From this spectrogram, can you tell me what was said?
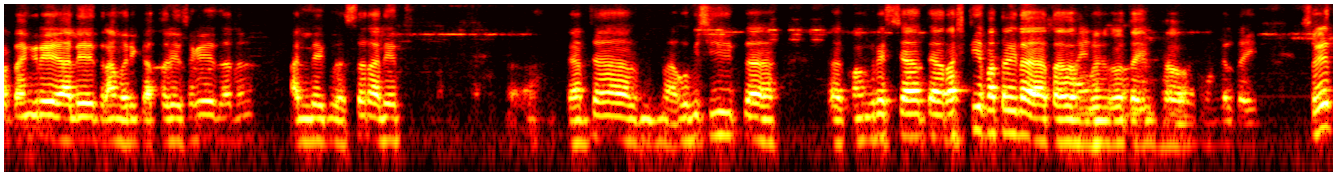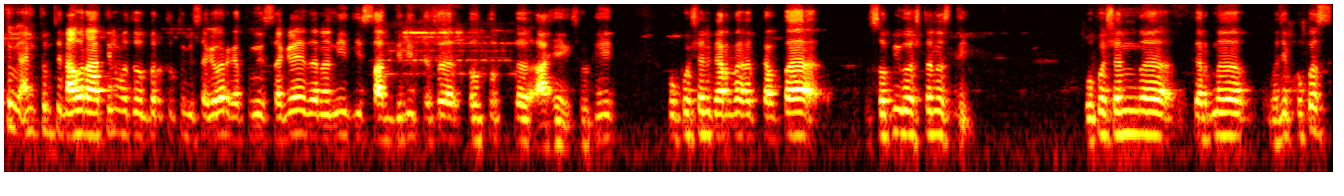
फटांगरे आलेत रामहरी कातरे सगळे जण आले सर आलेत. त्यांच्या ओबीसी काँग्रेसच्या त्या राष्ट्रीय पातळीला आता मंगलताई हो, मंगलताई. सगळे तुम्ही आणि तुमचे नाव राहतील मग परंतु तुम्ही सगळे बरं का तुम्ही सगळे जणांनी जी साथ दिली त्याचं कौतुक आहे. शेवटी उपोषण करणं करता सोपी गोष्ट नसती. उपोषण करणं म्हणजे खूपच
